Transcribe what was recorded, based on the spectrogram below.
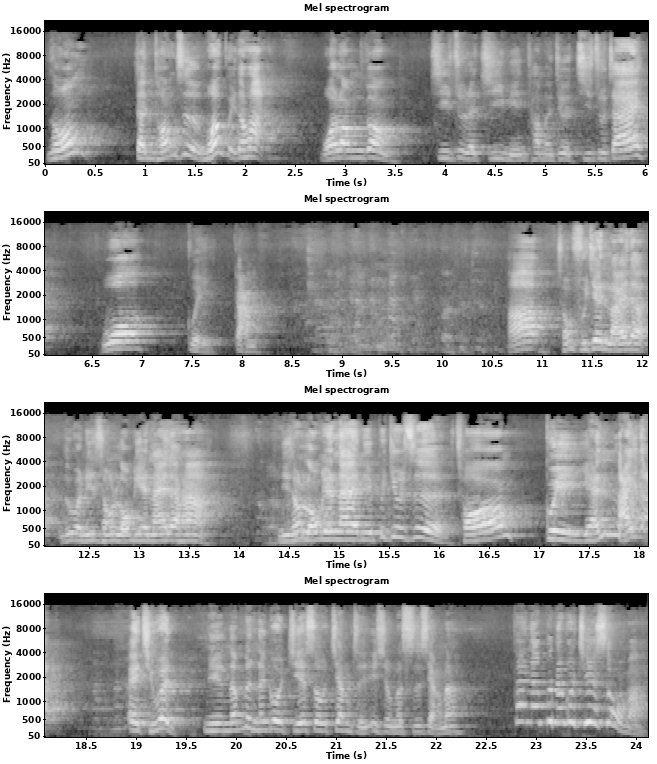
龙等同是魔鬼的话，我龙共居住的居民，他们就居住在窝鬼冈。好，从福建来的，如果你是从龙岩来的哈，你从龙岩来，你不就是从鬼岩来的？哎，请问你能不能够接受这样子一种的思想呢？当然不能够接受嘛。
